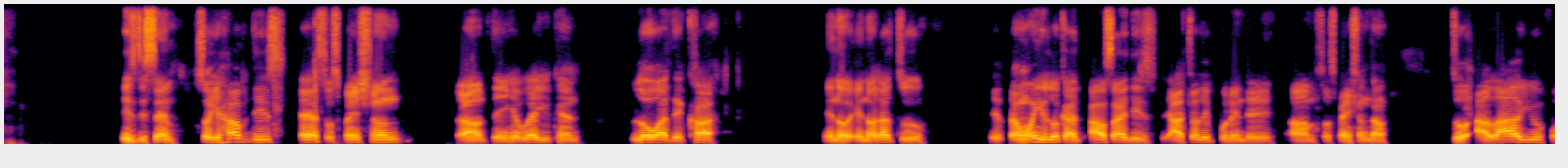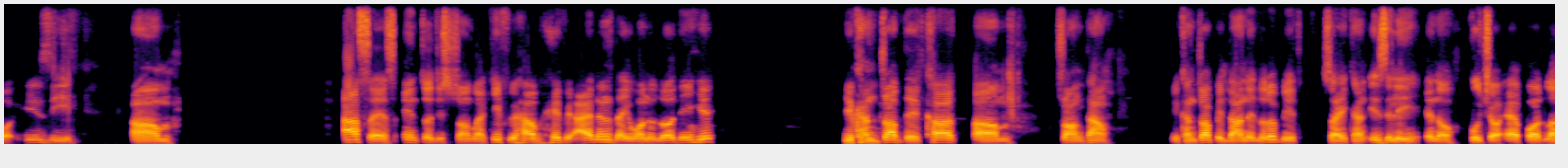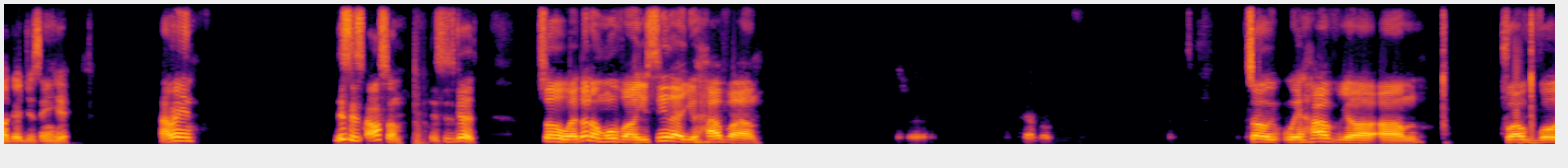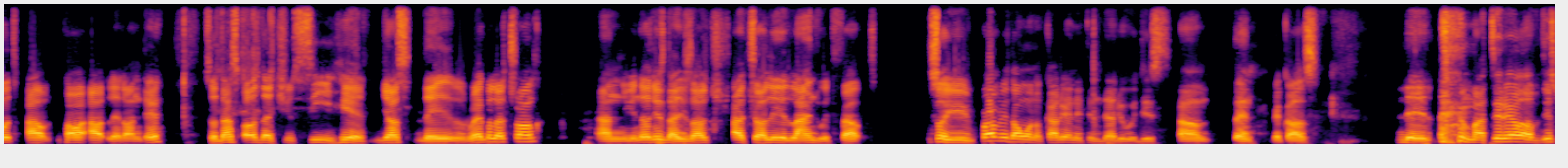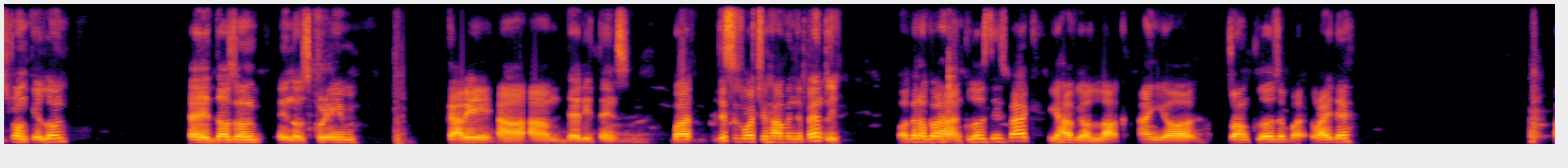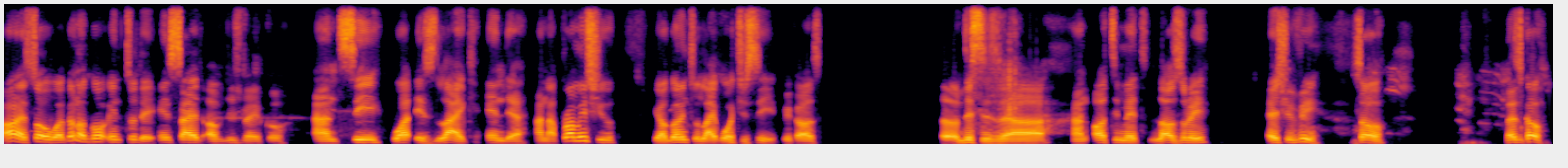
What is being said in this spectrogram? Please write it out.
it's the same. So you have this air suspension uh, thing here where you can lower the car, you know, in order to and when you look at outside is actually putting the um suspension down to allow you for easy um access into this trunk. Like if you have heavy items that you want to load in here, you can drop the car um trunk down. You can drop it down a little bit so you can easily, you know, put your airport luggages in here. I mean, this is awesome. This is good. So we're gonna move on. You see that you have um so we have your um 12 volt out power outlet on there. So that's all that you see here. Just the regular trunk, and you notice that it's actually lined with felt. So you probably don't want to carry anything dirty with this um thing because the material of this trunk alone it doesn't you know scream carry uh, um, dirty things but this is what you have in the bentley we're gonna go ahead and close this back you have your lock and your trunk closer right there all right so we're gonna go into the inside of this vehicle and see what is like in there. And i promise you you're going to like what you see because uh, this is uh, an ultimate luxury suv so let's go.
